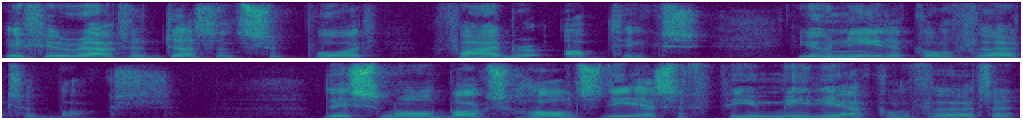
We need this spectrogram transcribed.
If your router doesn't support fibre optics you need a converter box. This small box holds the SFP media converter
